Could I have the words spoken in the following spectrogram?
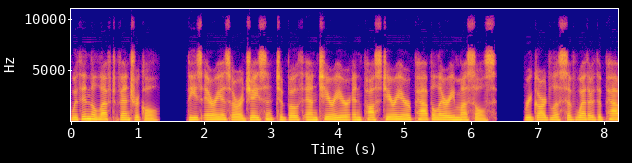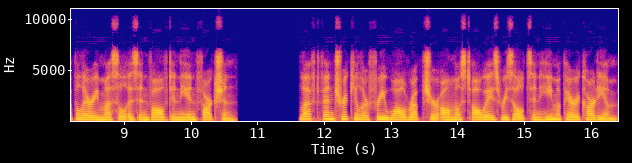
Within the left ventricle, these areas are adjacent to both anterior and posterior papillary muscles, regardless of whether the papillary muscle is involved in the infarction. Left ventricular free wall rupture almost always results in hemopericardium,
